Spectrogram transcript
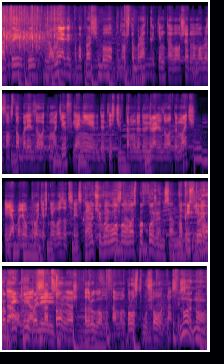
А ты, ты? Но у меня как-то попроще было, потому что брат каким-то волшебным образом стал болеть за «Локомотив», и они в 2002 году играли золотой матч, и я болел против него за ЦСКА. Короче, вы оба у вас похожие, на самом деле. Вопреки. истории. Ну да, у Вопреки меня болеете. с отцом немножко по-другому. Там он просто ушел от нас и Ну, все. ну,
